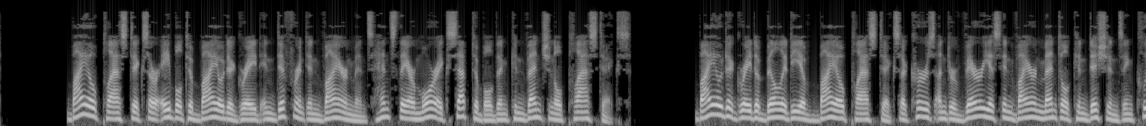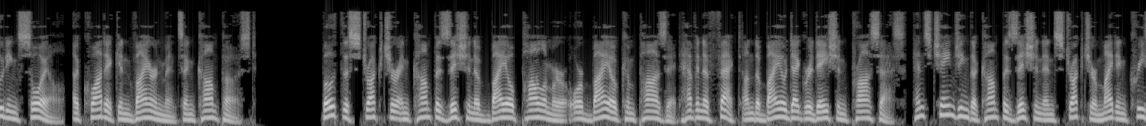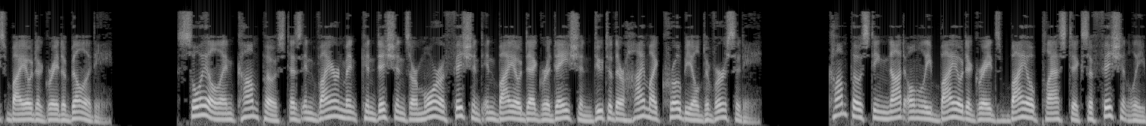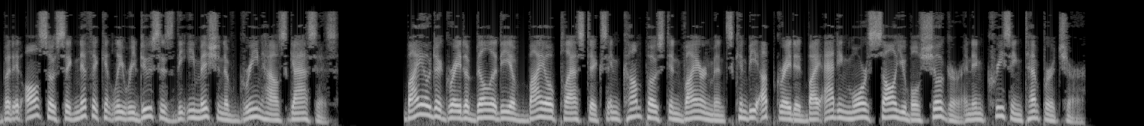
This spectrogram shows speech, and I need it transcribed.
Bioplastics are able to biodegrade in different environments hence they are more acceptable than conventional plastics. Biodegradability of bioplastics occurs under various environmental conditions including soil, aquatic environments and compost. Both the structure and composition of biopolymer or biocomposite have an effect on the biodegradation process, hence changing the composition and structure might increase biodegradability. Soil and compost as environment conditions are more efficient in biodegradation due to their high microbial diversity. Composting not only biodegrades bioplastics efficiently but it also significantly reduces the emission of greenhouse gases. Biodegradability of bioplastics in compost environments can be upgraded by adding more soluble sugar and increasing temperature.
